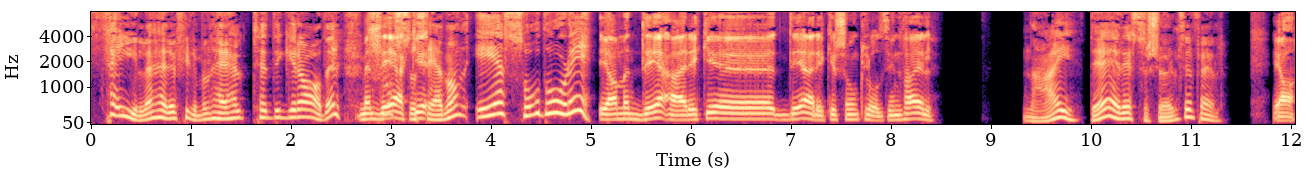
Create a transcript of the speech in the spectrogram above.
feiler denne filmen her helt til de grader. Slåssescenene er ikke- er så dårlige! ja, men det er ikke, det er ikke Jean-Claude sin feil. Nei, det er regissøren sin feil. Ja,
